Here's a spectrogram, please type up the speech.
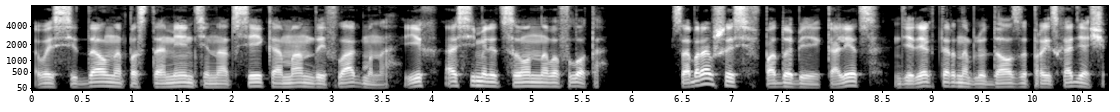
восседал на постаменте над всей командой флагмана их ассимиляционного флота. Собравшись в подобие колец, директор наблюдал за происходящим.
